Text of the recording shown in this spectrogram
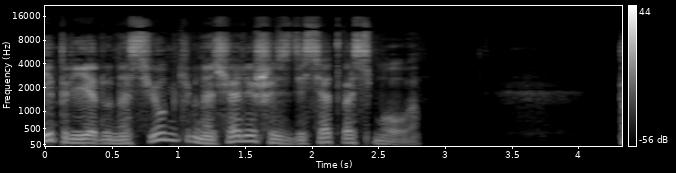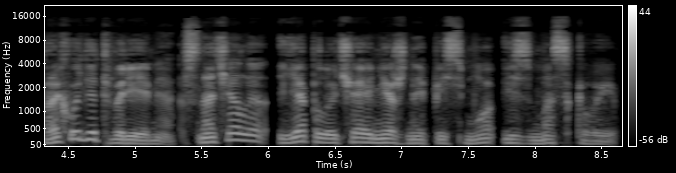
и приеду на съемки в начале 68-го. Проходит время. Сначала я получаю нежное письмо из Москвы.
